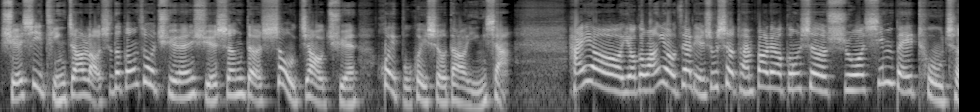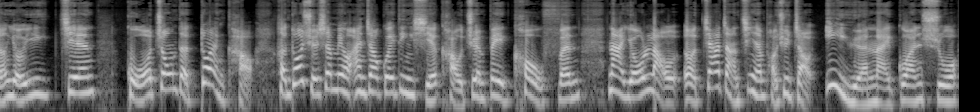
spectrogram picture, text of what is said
学系停招，老师的工作权、学生的受教权会不会受到影响？还有有个网友在脸书社团爆料公社说，新北土城有一间。国中的段考，很多学生没有按照规定写考卷被扣分。那有老呃家长竟然跑去找议员来关说，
